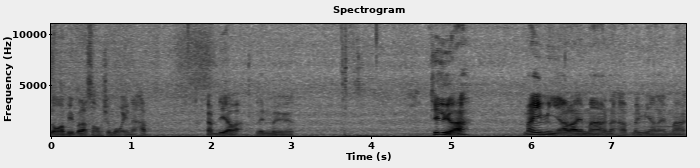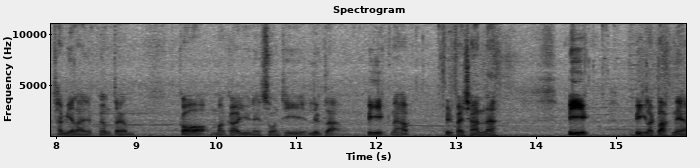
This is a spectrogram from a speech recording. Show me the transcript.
ลงอบิสวันละ2ชั่วโมงเองนะครับแป๊บเดียวอะเล่นมือ ที่เหลือไม่มีอะไรมากนะครับ ไม่มีอะไรมาก ถ้ามีอะไรเพิ่มเติม ก็มันก็อยู่ในส่วนที่ลึกละปีกนะครับเป็นแฟชั่นนะ ปีกปีกหลักๆเนี่ย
